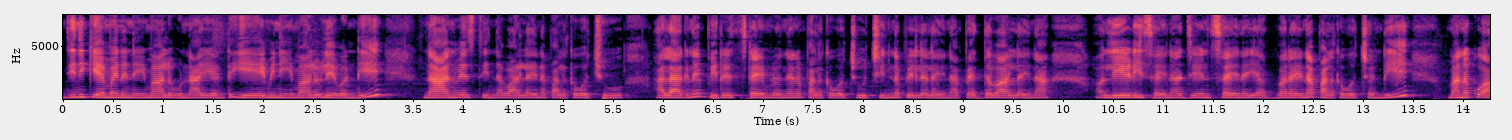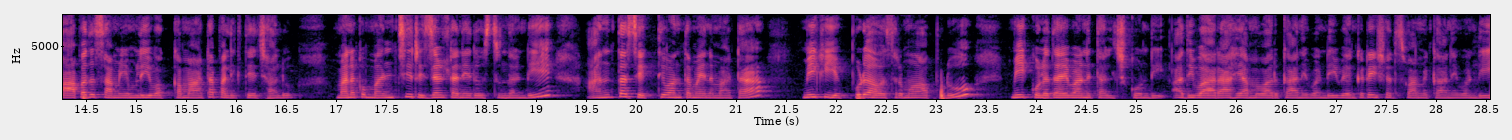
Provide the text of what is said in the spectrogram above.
దీనికి ఏమైనా నియమాలు ఉన్నాయి అంటే ఏమి నియమాలు లేవండి. నాన్ వెజ్ తిన్న వాళ్ళైనా పలకవచ్చు. అలాగనే పీరియడ్స్ టైంలోనైనా పలకవచ్చు. చిన్న పిల్లలైనా పెద్దవాళ్ళైనా లేడీస్ అయినా జెంట్స్ అయినా ఎవరైనా పలకవచ్చండి. మనకు ఆపద సమయంలో ఈ ఒక్క మాట పలికితే చాలు. మనకు మంచి రిజల్ట్ అనేది వస్తుందండి. అంత శక్తివంతమైన మాట. మీకు ఎప్పుడు అవసరమో అప్పుడు మీ కులదైవాన్ని తలుచుకోండి. అది వారాహి అమ్మవారు కానివ్వండి వెంకటేశ్వర స్వామి కానివ్వండి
